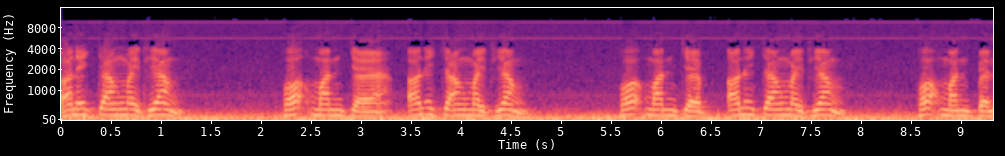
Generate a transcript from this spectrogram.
อันนี้จังไม่เที่ยง เพราะมันแก่อันนี้จังไม่เที่ยง เพราะมันเจ็บอนิจจังไม่เที่ยง เพราะมันเป็น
